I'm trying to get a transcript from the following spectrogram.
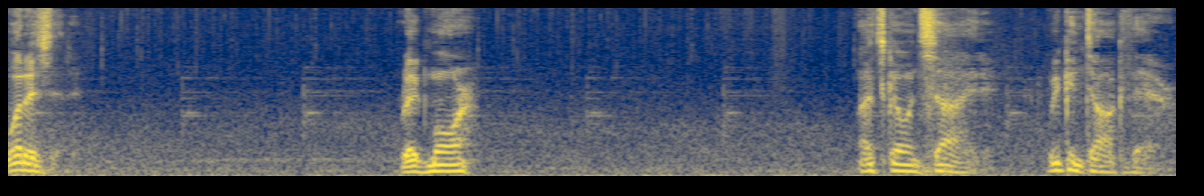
What is it? Rigmor? Let's go inside. We can talk there.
